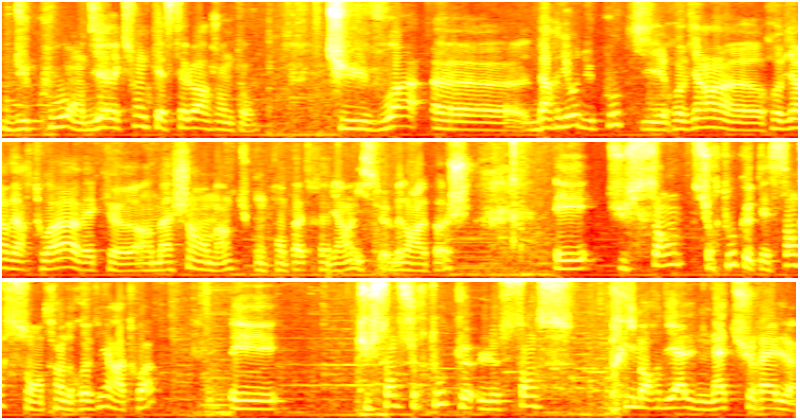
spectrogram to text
du coup en direction de Castello Argento. Tu vois euh, Dario du coup qui revient euh, revient vers toi avec euh, un machin en main que tu comprends pas très bien, il se le met dans la poche. Et tu sens surtout que tes sens sont en train de revenir à toi. Et tu sens surtout que le sens primordial naturel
